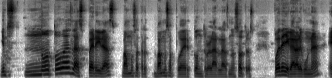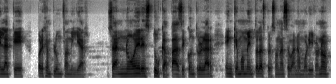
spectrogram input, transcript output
Y entonces, no todas las pérdidas vamos a, vamos a poder controlarlas nosotros. Puede llegar alguna en la que, por ejemplo, un familiar, o sea, no eres tú capaz de controlar en qué momento las personas se van a morir o no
